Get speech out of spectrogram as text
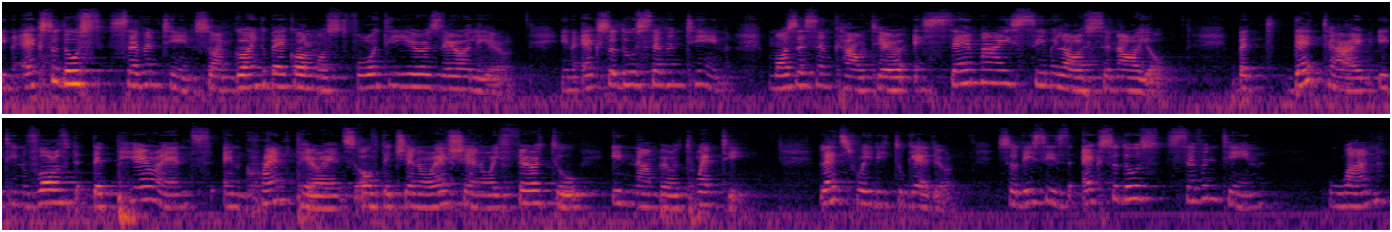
In Exodus 17, so I'm going back almost 40 years earlier, in Exodus 17, Moses encountered a semi similar scenario, but that time it involved the parents and grandparents of the generation referred to in number 20. Let's read it together. So this is Exodus 17, 1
